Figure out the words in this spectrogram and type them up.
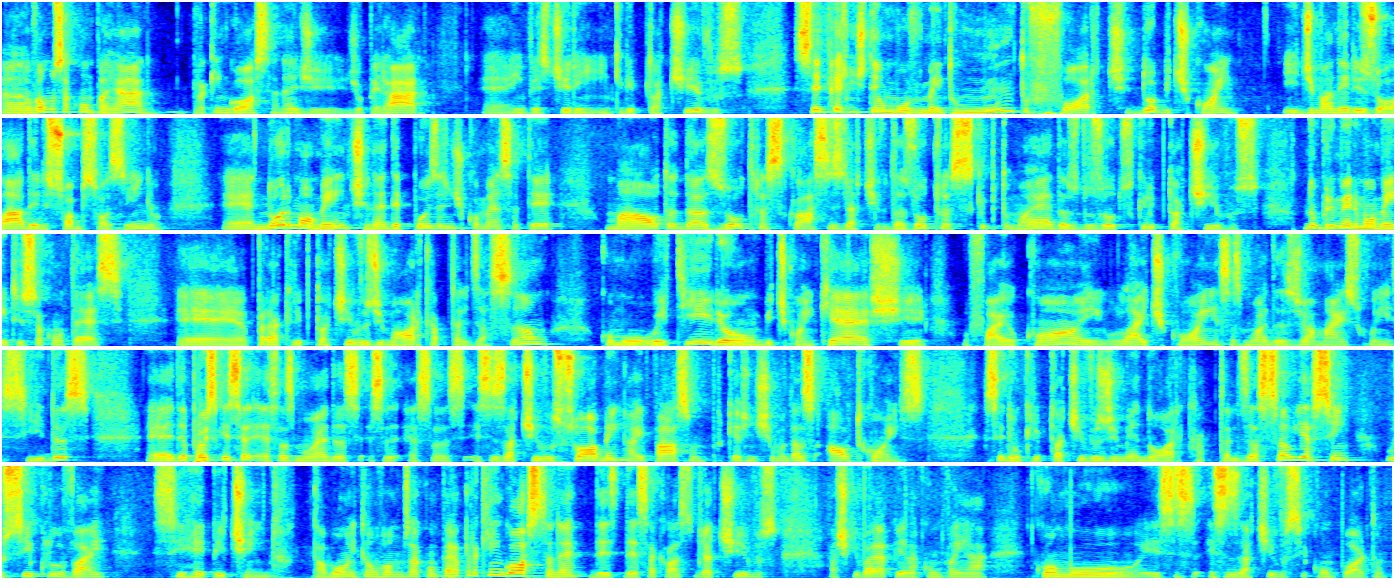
Uh, vamos acompanhar, para quem gosta né, de, de operar, é, investir em, em criptoativos, sempre que a gente tem um movimento muito forte do Bitcoin e de maneira isolada ele sobe sozinho, é, normalmente né, depois a gente começa a ter uma alta das outras classes de ativos, das outras criptomoedas, dos outros criptoativos. No primeiro momento isso acontece é, para criptoativos de maior capitalização, como o Ethereum, Bitcoin Cash, o Filecoin, o Litecoin, essas moedas jamais conhecidas. É, depois que esse, essas moedas, essa, essas, esses ativos sobem, aí passam porque a gente chama das altcoins, que seriam criptoativos de menor capitalização, e assim o ciclo vai se repetindo, tá bom? Então vamos acompanhar para quem gosta, né, dessa classe de ativos, acho que vale a pena acompanhar como esses, esses ativos se comportam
